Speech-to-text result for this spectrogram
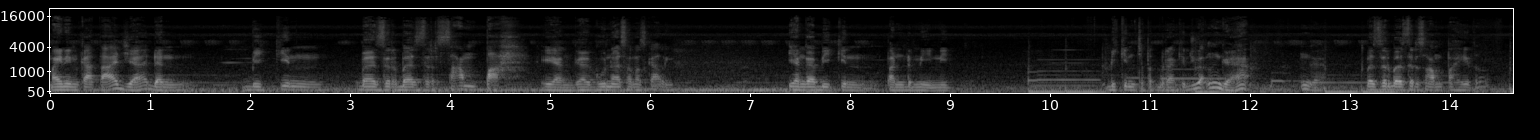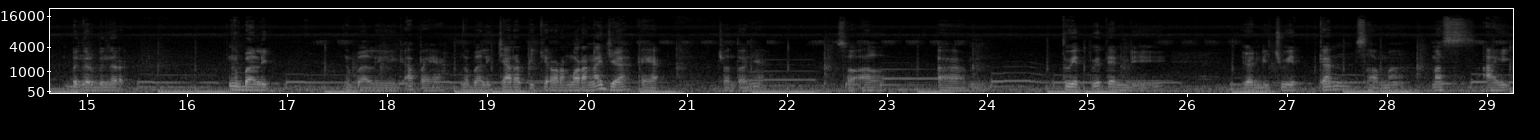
mainin kata aja dan bikin buzzer-buzzer sampah yang gak guna sama sekali. Yang gak bikin pandemi ini bikin cepat berakhir juga enggak. Enggak. Buzzer-buzzer sampah itu bener-bener ngebalik ngebalik apa ya ngebalik cara pikir orang-orang aja. Kayak contohnya soal um, tweet-tweet yang di yang dicuitkan sama Mas Ai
